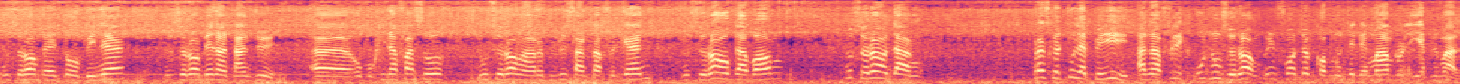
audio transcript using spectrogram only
nous serons bientôt au Bénin, nous serons bien entendu euh, au Burkina Faso, nous serons en République centrafricaine, nous serons au Gabon, nous serons dans presque tous les pays en Afrique où nous aurons une forte communauté de membres liés plus mal.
